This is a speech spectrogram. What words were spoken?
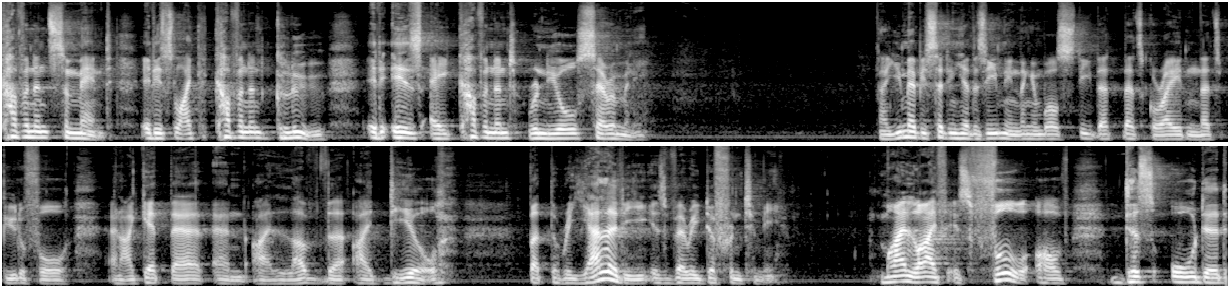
covenant cement, it is like covenant glue, it is a covenant renewal ceremony. Now, you may be sitting here this evening thinking, well, Steve, that, that's great and that's beautiful, and I get that, and I love the ideal, but the reality is very different to me. My life is full of disordered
